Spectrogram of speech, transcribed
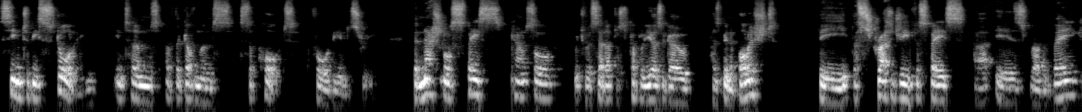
seem to be stalling in terms of the government's support for the industry. The National Space Council, which was set up just a couple of years ago, has been abolished. The, the strategy for space uh, is rather vague.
